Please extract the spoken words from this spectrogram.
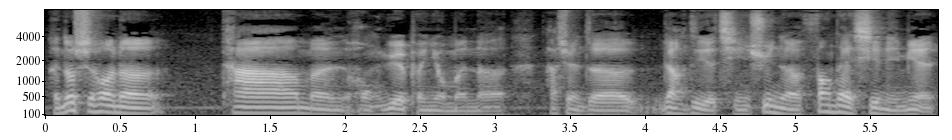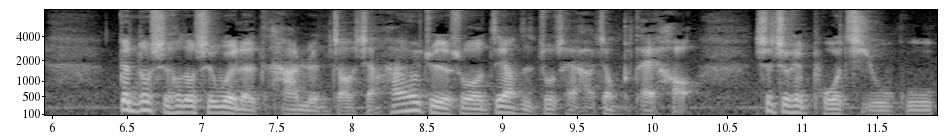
很多时候呢，他们红月朋友们呢，他选择让自己的情绪呢放在心里面，更多时候都是为了他人着想。他会觉得说这样子做起来好像不太好，甚至会波及无辜，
